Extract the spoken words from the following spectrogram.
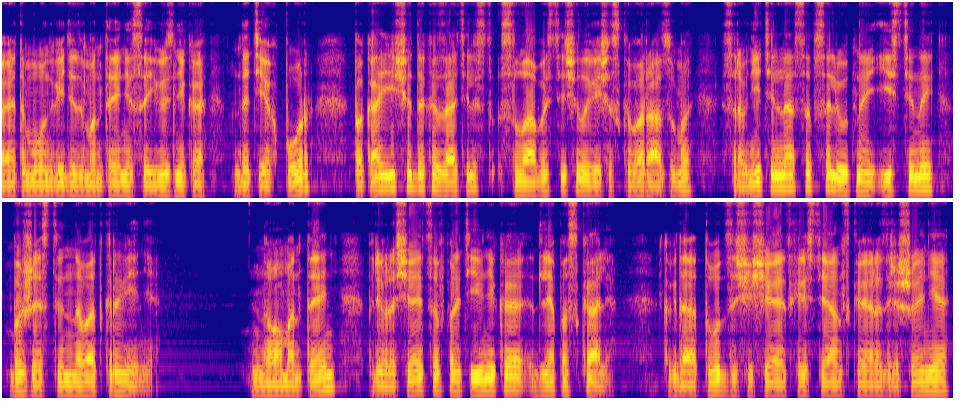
Поэтому он видит в Монтэне союзника до тех пор, пока ищет доказательств слабости человеческого разума сравнительно с абсолютной истиной божественного откровения. Но Монтень превращается в противника для Паскаля, когда тот защищает христианское разрешение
